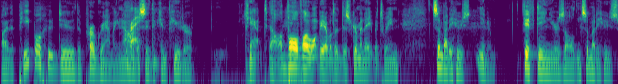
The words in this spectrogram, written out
by the people who do the programming. Now, Right. obviously, the computer can't tell. A Volvo won't be able to discriminate between somebody who's, you know, 15 years old and somebody who's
